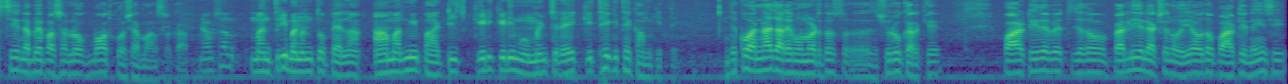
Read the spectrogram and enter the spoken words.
80 90% ਲੋਕ ਬਹੁਤ ਖੁਸ਼ ਆ ਮਾਨ ਸਰਕਾਰ ਡਾਕਟਰ ਸਾਹਿਬ ਮੰਤਰੀ ਬਣਨ ਤੋਂ ਪਹਿਲਾਂ ਆਮ ਆਦਮੀ ਪਾਰਟੀ 'ਚ ਕਿਹੜੀ ਕਿਹੜੀ ਮੂਵਮੈਂਟ 'ਚ ਰਹੇ ਕਿੱਥੇ ਕਿੱਥੇ ਕੰਮ ਕੀਤੇ? ਦੇਖੋ ਅੰਨਾ ਚਾਰੇ ਮੂਵਮੈਂਟ ਤੋਂ ਸ਼ੁਰੂ ਕਰਕੇ ਪਾਰਟੀ ਦੇ ਵਿੱਚ ਜਦੋਂ ਪਹਿਲੀ ਇਲੈਕਸ਼ਨ ਹੋਈ ਆ, ਉਦੋਂ ਪਾਰਟੀ ਨਹੀਂ ਸੀ।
